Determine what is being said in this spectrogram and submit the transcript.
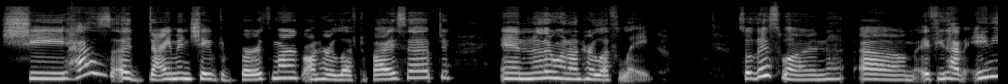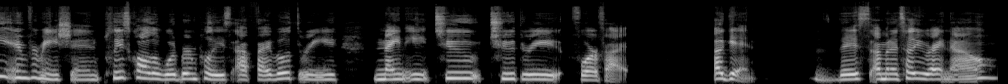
She has a diamond shaped birthmark on her left bicep and another one on her left leg. So, this one, um, if you have any information, please call the Woodburn Police at 503 982 2345. Again, this, I'm going to tell you right now,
